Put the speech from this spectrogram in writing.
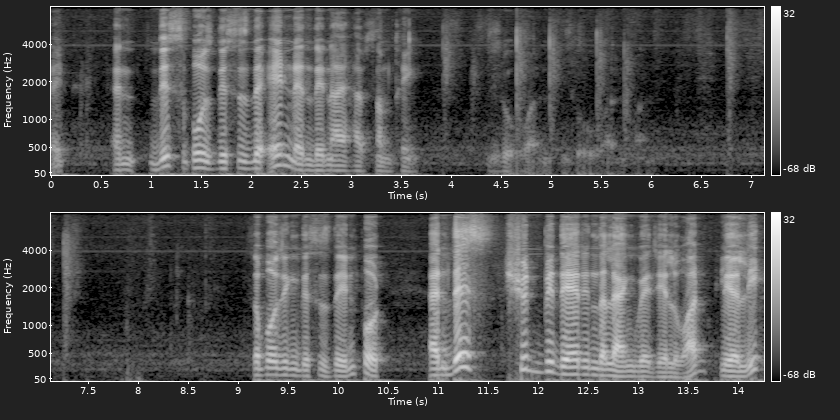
right and this suppose this is the end and then I have something 0 1 0 1 1 supposing this is the input and this should be there in the language L1 clearly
